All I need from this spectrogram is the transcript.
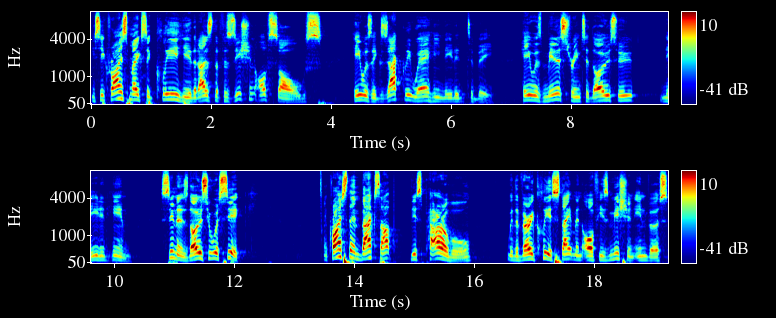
You see, Christ makes it clear here that as the physician of souls, he was exactly where he needed to be. He was ministering to those who needed him sinners, those who were sick. And Christ then backs up this parable with a very clear statement of his mission in verse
